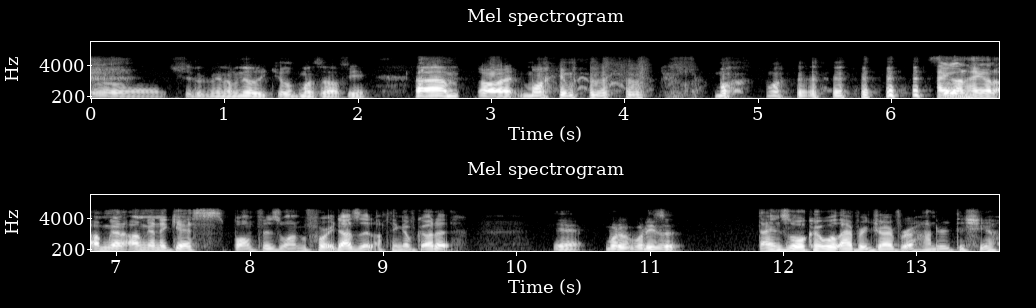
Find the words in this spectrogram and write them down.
Oh shit, man! I've nearly killed myself here. Um, all right, my, my, my Hang on, hang on. I'm gonna, I'm gonna guess Bonfer's one before he does it. I think I've got it. Yeah, what what is it? Dayne Zorko will average over 100 this year.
